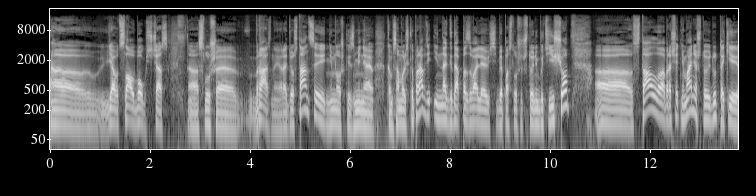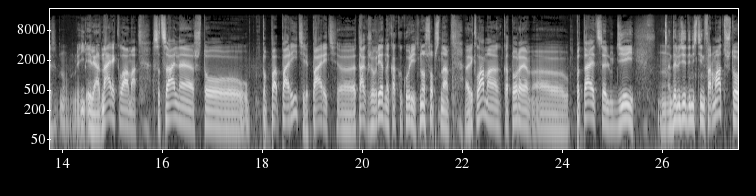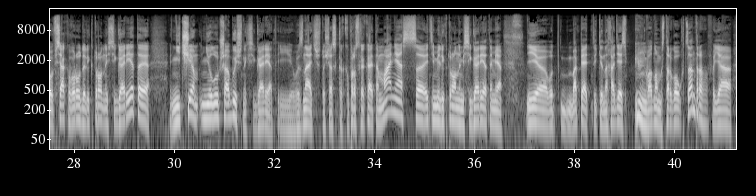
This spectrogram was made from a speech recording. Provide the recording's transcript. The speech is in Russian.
А, я вот, слава богу, сейчас, а, слушая разные радиостанции, немножко изменяю «Комсомольской правде», иногда позволяю себе послушать что-нибудь еще, а, стал обращать внимание, что идут такие, ну, или одна реклама социальная, что парить или парить э, так же вредно, как и курить. Ну, собственно, реклама, которая э, пытается людей до людей донести информацию, что всякого рода электронные сигареты ничем не лучше обычных сигарет. И вы знаете, что сейчас как, просто какая-то мания с этими электронными сигаретами. И э, вот опять-таки, находясь в одном из торговых центров, я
